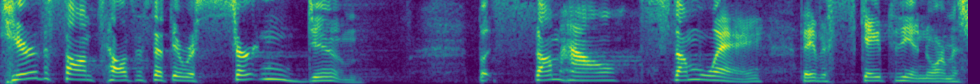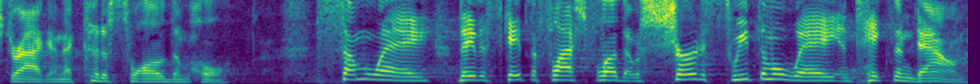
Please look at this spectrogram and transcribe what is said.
Here, the psalm tells us that there was certain doom but somehow, some way, they've escaped the enormous dragon that could have swallowed them whole. Some way, they've escaped the flash flood that was sure to sweep them away and take them down.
